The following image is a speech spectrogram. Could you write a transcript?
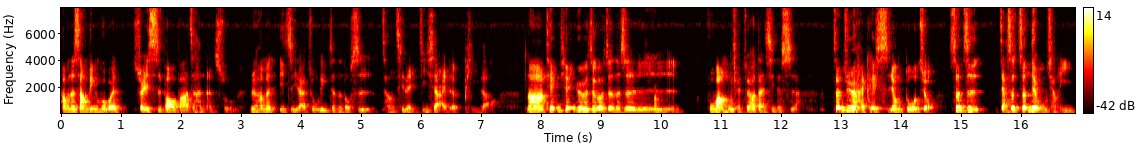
他们的伤兵会不会随时爆发，这很难说，因为他们一直以来主力真的都是长期累积下来的疲劳。那天天月这个真的是富邦目前最要担心的事啊，曾俊还可以使用多久？甚至假设真的有五强一，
